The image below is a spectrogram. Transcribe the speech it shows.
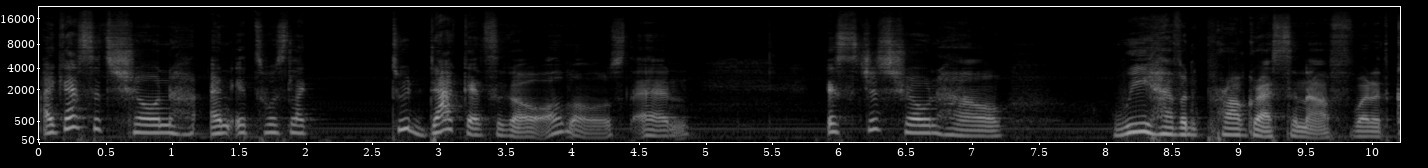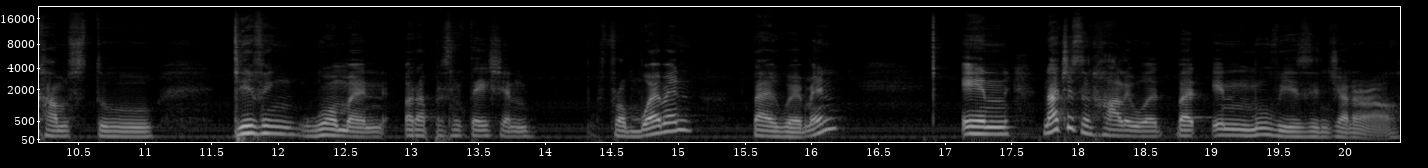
I guess it's shown, and it was like two decades ago almost, and it's just shown how we haven't progressed enough when it comes to giving women a representation from women by women in not just in Hollywood but in movies in general.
